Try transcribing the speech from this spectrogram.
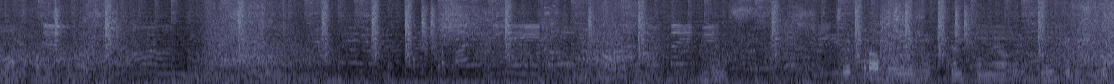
Mamy koniec tunelu. Więc czy prawdą jest, że w tym tunelu był kiedyś lub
